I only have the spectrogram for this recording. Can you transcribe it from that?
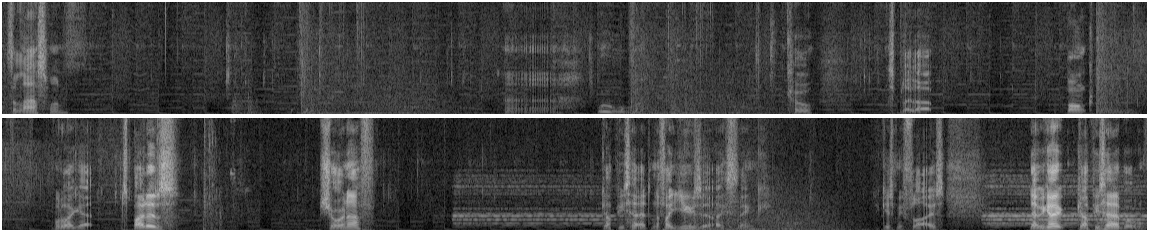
It's the last one. Uh, ooh. Cool. That up. Bonk. What do I get? Spiders! Sure enough. Guppy's head. And if I use it, I think, it gives me flies. There we go! Guppy's hairball.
